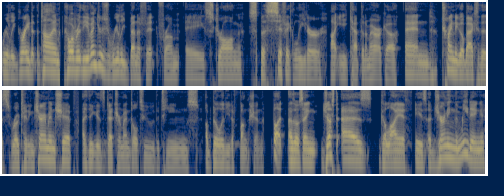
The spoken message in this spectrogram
really great at the time. However, the Avengers really benefit from a strong, specific leader, i.e., Captain America. And trying to go back to this rotating chairmanship, I think, is detrimental to the team's ability to function. But as I was saying, just as Goliath is adjourning the meeting,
